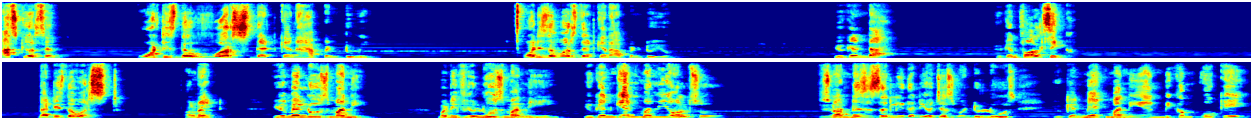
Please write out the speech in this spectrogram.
Ask yourself, what is the worst that can happen to me? What is the worst that can happen to you? You can die. You can fall sick. That is the worst. Alright? You may lose money. But if you lose money, you can gain money also. It's not necessarily that you're just going to lose. You can make money and become okay.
